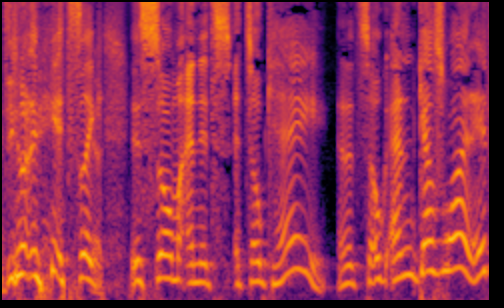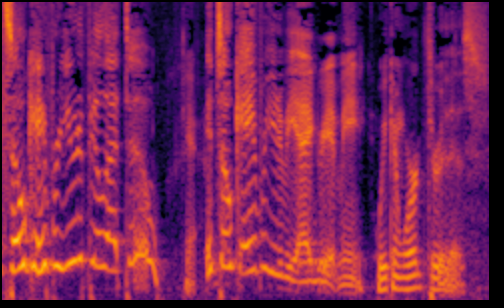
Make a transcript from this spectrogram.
Do you know what I mean? It's like Yes. it's so much, and it's it's okay, and it's so, and guess what? It's okay for you to feel that too. Yeah. It's okay for you to be angry at me. we can work through this.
